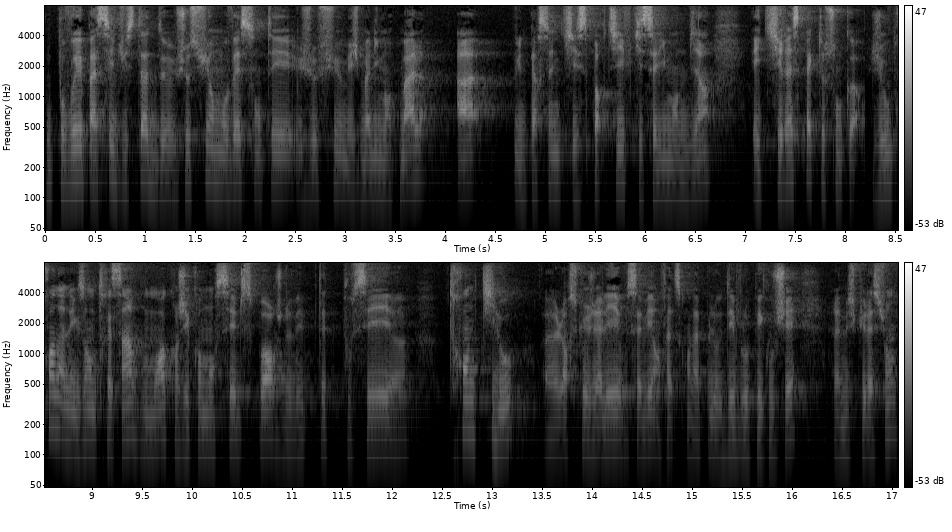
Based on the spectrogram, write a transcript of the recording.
Vous pouvez passer du stade de je suis en mauvaise santé, je fume et je m'alimente mal à une personne qui est sportive, qui s'alimente bien et qui respecte son corps. Je vais vous prendre un exemple très simple. Moi, quand j'ai commencé le sport, je devais peut-être pousser 30 euh, kilos euh, lorsque j'allais, vous savez, en fait, ce qu'on appelle au développé couché, la musculation.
